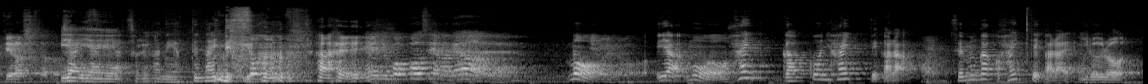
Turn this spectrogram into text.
ってらしたといやいやいやそれがねやってないんですよ。はい。高校生まではもういやもうはい学校に入ってからはい。専門学校入ってからいろいろ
